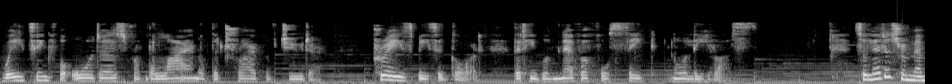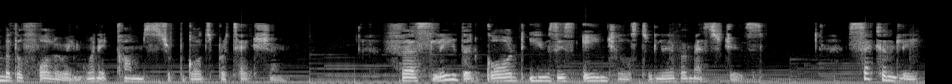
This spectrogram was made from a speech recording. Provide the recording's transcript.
waiting for orders from the lion of the tribe of Judah. Praise be to God that he will never forsake nor leave us. So let us remember the following when it comes to God's protection. Firstly, that God uses angels to deliver messages. Secondly,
